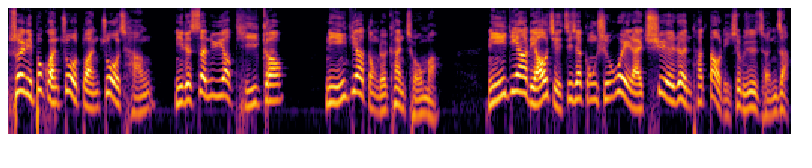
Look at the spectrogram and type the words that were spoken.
所以你不管做短做长，你的胜率要提高，你一定要懂得看筹码，你一定要了解这家公司未来，确认它到底是不是成长。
